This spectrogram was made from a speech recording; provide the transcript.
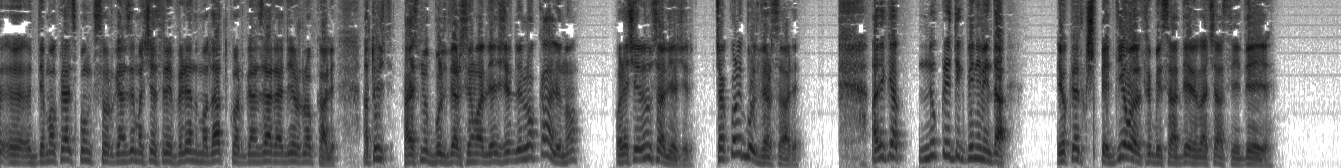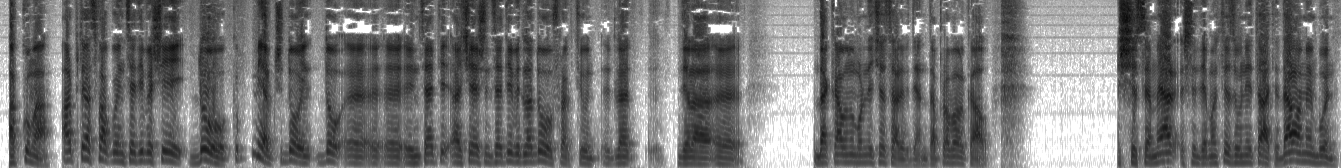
uh, democrații spun că să organizăm acest referendum odată cu organizarea alegerilor locale. Atunci, hai să nu bulversăm alegerile locale, nu? Alegerile nu sunt alegeri. Și acolo e bulversare. Adică, nu critic pe nimeni, dar eu cred că și pe Dio trebuie să adere la această idee. Acum, ar putea să facă o inițiativă și ei, două, că merg și două, două uh, uh, inițiative, aceeași inițiative de la două fracțiuni, de la, de la uh, dacă au număr necesar, evident, dar probabil că au. Și să meargă și să demonstreze unitate. Da, oameni buni,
